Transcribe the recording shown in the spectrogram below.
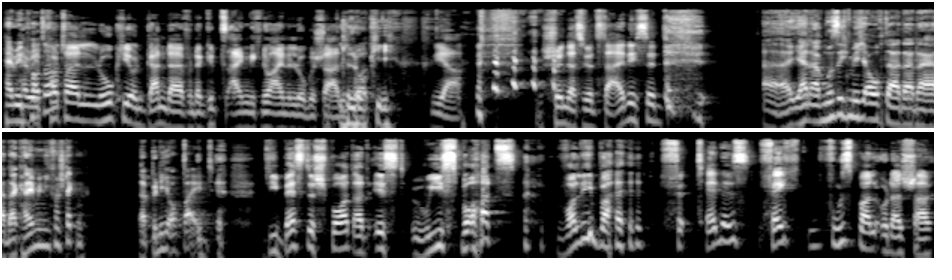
Harry, Harry Potter? Potter? Loki und Gandalf und da gibt's eigentlich nur eine logische Antwort. Loki. Ja. Schön, dass wir uns da einig sind. Äh, ja, da muss ich mich auch, da, da, da, da kann ich mich nicht verstecken. Da bin ich auch bei. Die beste Sportart ist Wii Sports, Volleyball, Tennis, Fechten, Fußball oder Schach.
